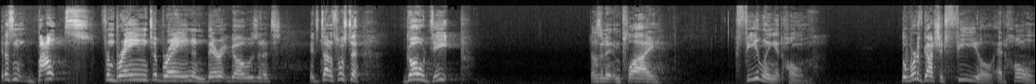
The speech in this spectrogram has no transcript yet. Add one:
It doesn't bounce from brain to brain and there it goes and it's, it's done. It's supposed to go deep. Doesn't it imply feeling at home? The Word of God should feel at home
